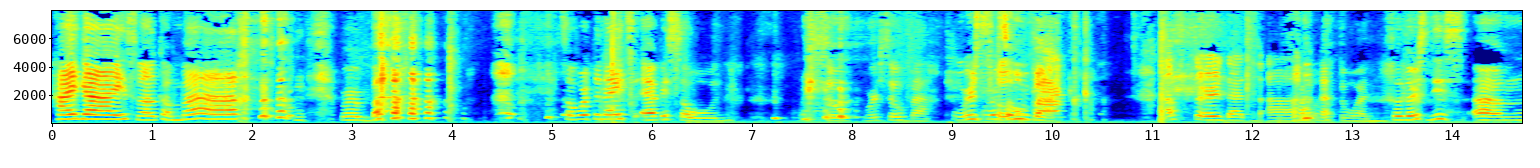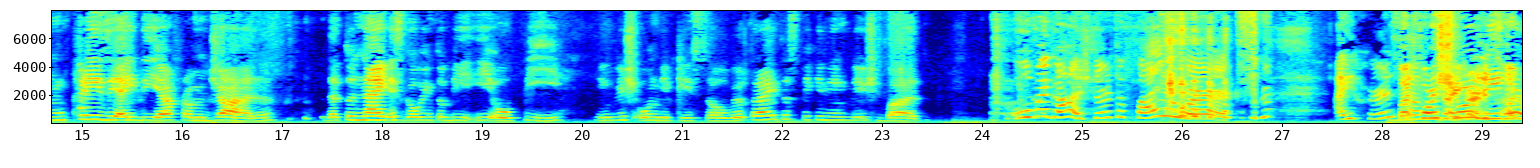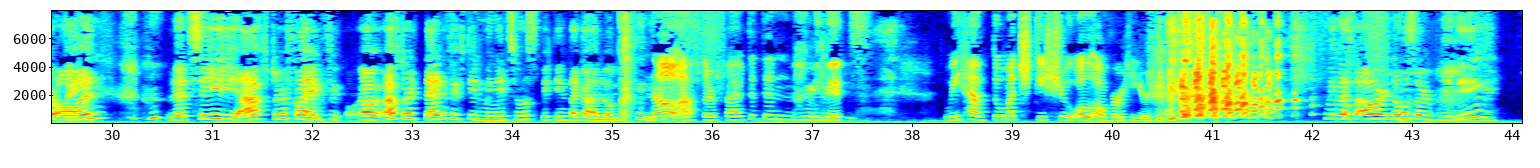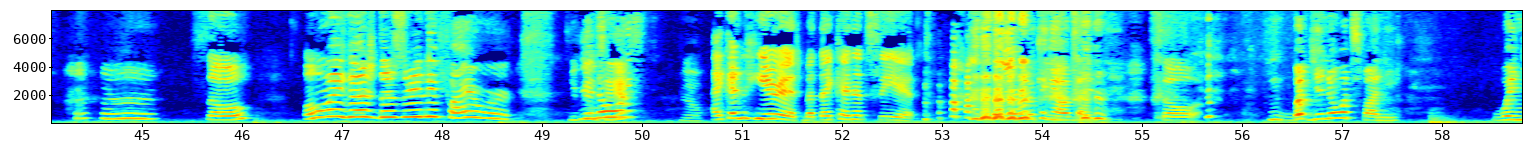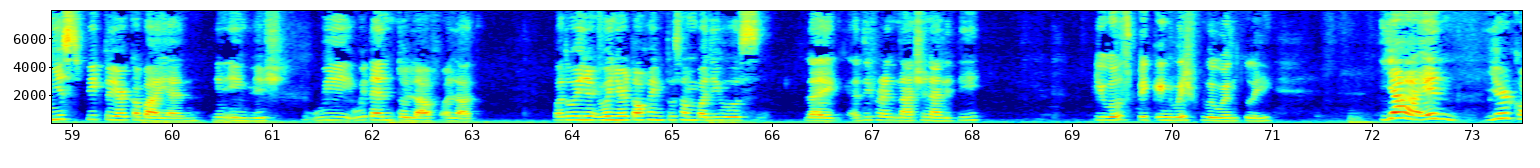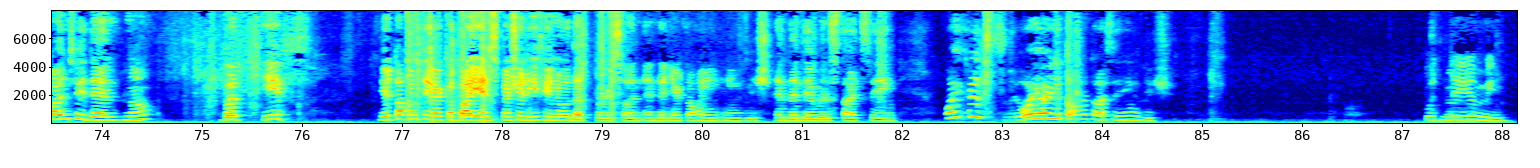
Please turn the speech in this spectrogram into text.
Hi guys, welcome back. We're back. so for tonight's episode, So we're so back. We're so, we're so back. After that, uh, That one. so there's this um crazy idea from Jal that tonight is going to be EOP, English only please. So we'll try to speak in English, but oh my gosh, there's a fireworks. I heard but for something. I sure later something. on, let's say after five, uh, after 10, 15 minutes, we'll speak in Tagalog. No, after 5 to 10 minutes, we have too much tissue all over here. because our nose are bleeding. so, oh my gosh, there's really fireworks. You You can know see what? it? No. I can hear it, but I cannot see it. You're looking outside. So, but you know what's funny? When you speak to your kabayan in English, we we tend to laugh a lot. But when you're, when you're talking to somebody who's like a different nationality, You will speak English fluently. yeah, and you're confident, no? But if you're talking to your kabayan, especially if you know that person, and then you're talking in English, and then they will start saying, "Why are why are you talking to us in English?" What do you mean?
